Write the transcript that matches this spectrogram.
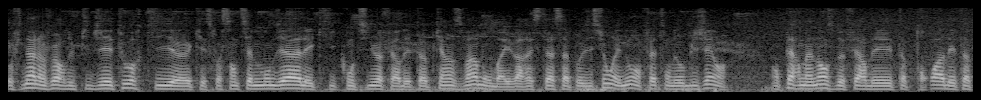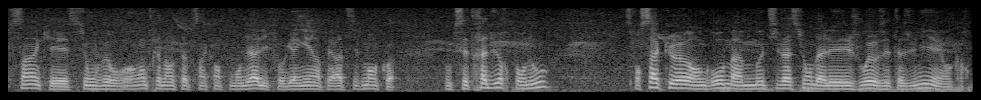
au final, un joueur du PGA Tour qui, euh, est 60e mondial et qui continue à faire des top 15, 20, bon, bah, il va rester à sa position. Et nous, en fait, on est obligé en, permanence de faire des top 3, des top 5. Et si on veut rentrer dans le top 50 mondial, il faut gagner impérativement. Donc c'est très dur pour nous. C'est pour ça que, en gros, ma motivation d'aller jouer aux États-Unis est encore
